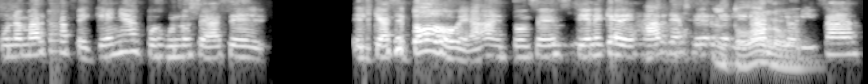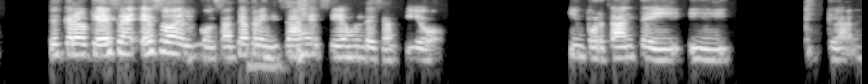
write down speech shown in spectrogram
una marca pequeña, pues uno se hace el, que hace todo, ¿verdad? Entonces tiene que dejar de hacer, de priorizar. Yo creo que ese, eso del constante aprendizaje sí es un desafío importante y, y claro.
